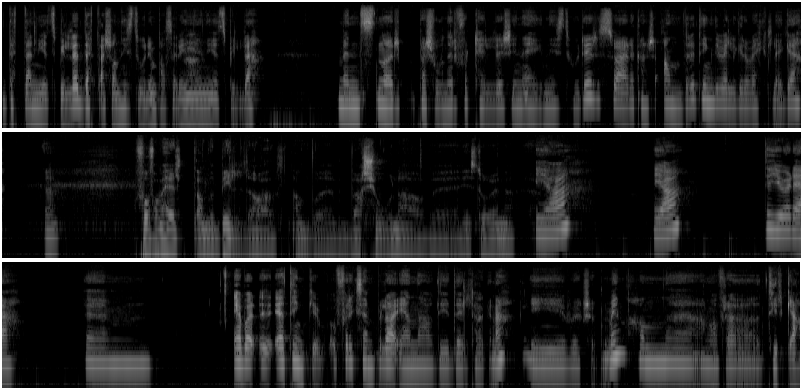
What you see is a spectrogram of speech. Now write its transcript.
Dette er nyhetsbildet. Dette er sånn historien passer inn i nyhetsbildet. Mens når personer forteller sine egne historier, så er det kanskje andre ting de velger å vektlegge. Få fram helt andre bilder og alt andre versjoner av eh, historiene. Ja. Ja, det gjør det. Um, jeg, bare, jeg tenker av en av de deltakerne i workshopen min. Han, eh, han var fra Tyrkia.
